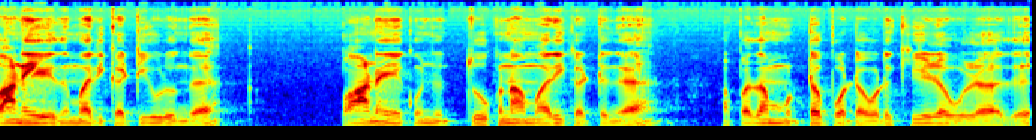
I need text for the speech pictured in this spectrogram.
பானையை இது மாதிரி கட்டி விடுங்க. பானையை கொஞ்சம் தூக்குனா மாதிரி கட்டுங்க. அப்போ தான் முட்டை போட்டால் கூட கீழே விழாது.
